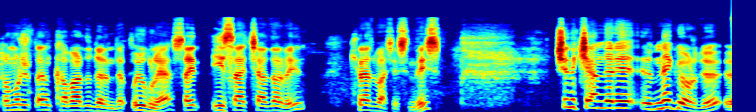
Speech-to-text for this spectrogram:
tomurcukların kabardığı dönemde uygulayan Sayın İsa Çavdar Bey'in kiraz bahçesindeyiz. Şimdi kendileri e, ne gördü e,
